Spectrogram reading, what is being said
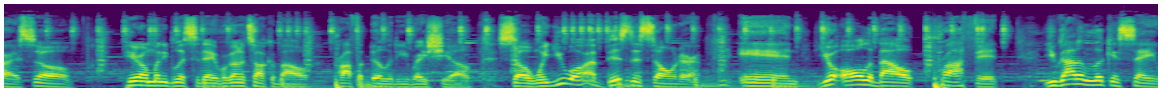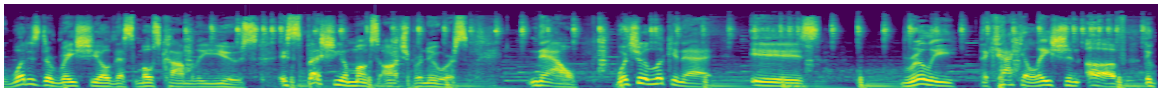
right, so here on Money Blitz today, we're going to talk about profitability ratio. So, when you are a business owner and you're all about profit, you got to look and say, what is the ratio that's most commonly used, especially amongst entrepreneurs? Now, what you're looking at is really the calculation of the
